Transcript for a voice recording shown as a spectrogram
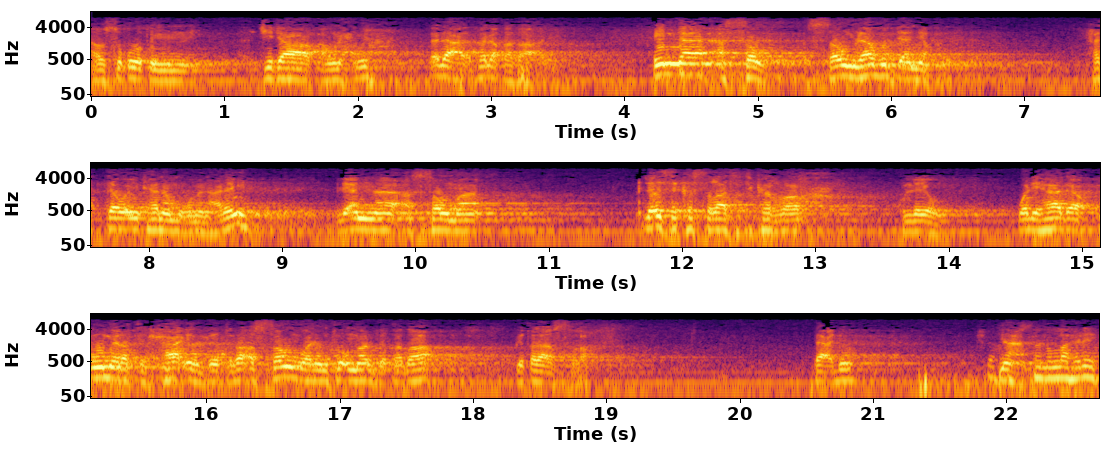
أو سقوط من جدار أو نحوه فلا, فلا قضاء عليه. إلا الصوم. الصوم لا بد أن يقضي حتى وإن كان مغمى عليه لأن الصوم ليس كالصلاة تتكرر كل يوم. ولهذا أمرت الحائض بقضاء الصوم ولم تؤمر بقضاء بقضاء الصلاة. بعده؟ نعم. أحسن الله إليك.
